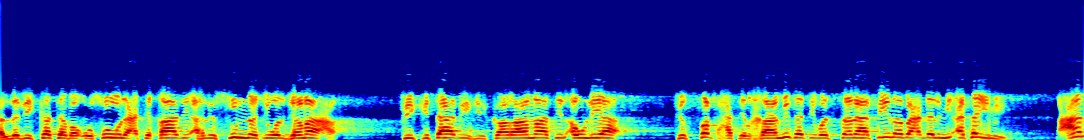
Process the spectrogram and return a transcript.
الذي كتب أصول اعتقاد أهل السنة والجماعة في كتابه كرامات الأولياء في الصفحة الخامسة والثلاثين بعد المئتين عن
